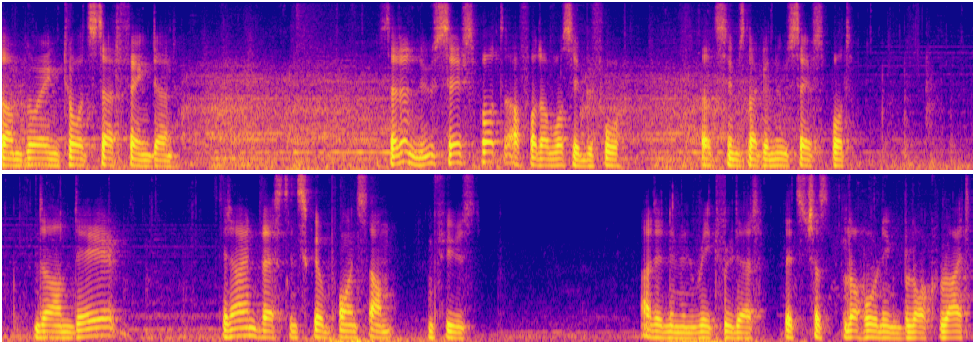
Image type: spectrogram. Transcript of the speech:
So I'm going towards that thing then. Is that a new safe spot? I thought I was here before. That seems like a new safe spot. Down there. Did I invest in skill points? I'm confused. I didn't even read through that. It's just holding block, right?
